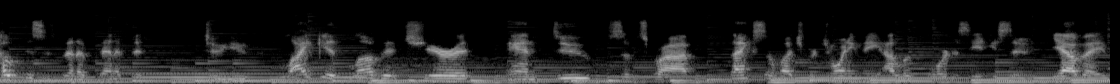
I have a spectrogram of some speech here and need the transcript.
hope this has been a benefit to you like it love it share it and do subscribe. Thanks so much for joining me. I look forward to seeing you soon. Yeah, babe.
